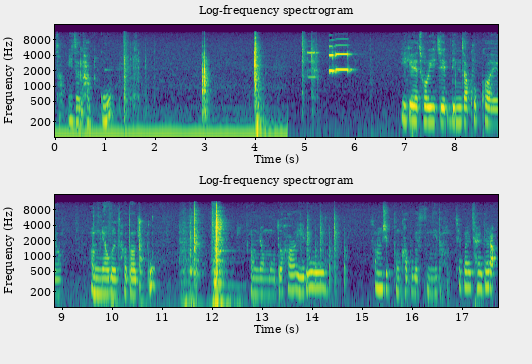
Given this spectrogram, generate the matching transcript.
자, 이제 닫고 이게 저희 집 닌자 쿠커예요. 압력을 닫아주고 압력 모드 하이로 30분 가보겠습니다. 제발 잘 되라.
